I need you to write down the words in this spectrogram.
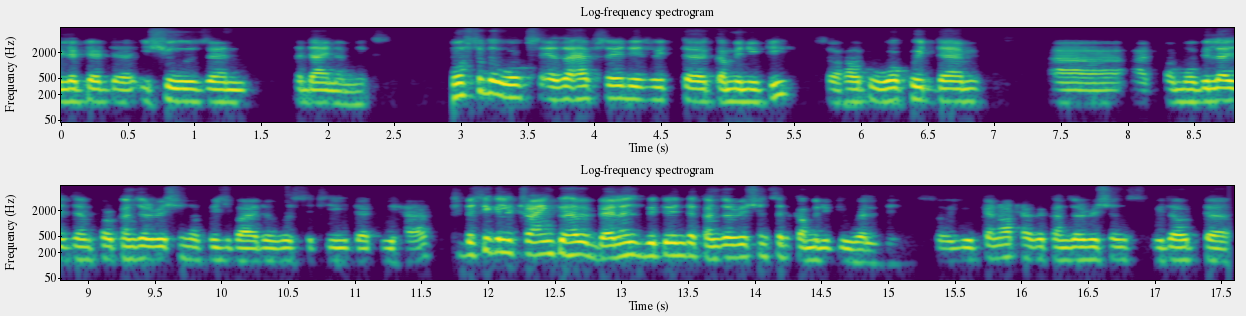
related uh, issues and the dynamics. Most of the works, as I have said, is with the community. So how to work with them, uh, or mobilize them for conservation of rich biodiversity that we have. It's basically trying to have a balance between the conservations and community well-being. So you cannot have a conservations without uh,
